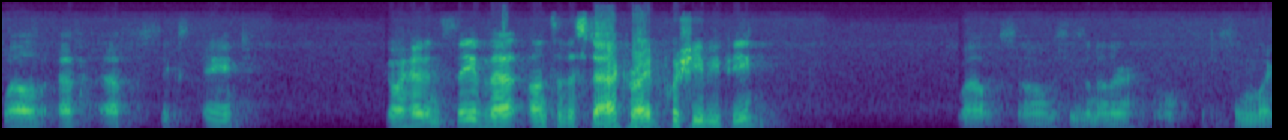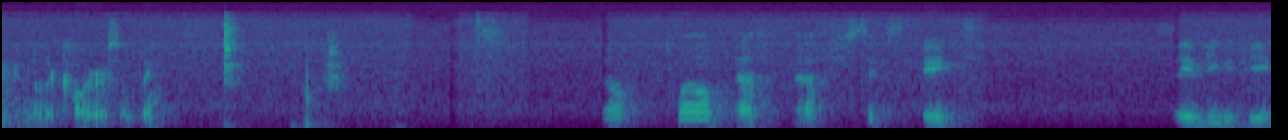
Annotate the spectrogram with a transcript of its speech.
12FF68. Go ahead and save that onto the stack, right? Push EBP. Well, so this is another, we'll put this in like another color or something. So 12F F68 save DBP.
